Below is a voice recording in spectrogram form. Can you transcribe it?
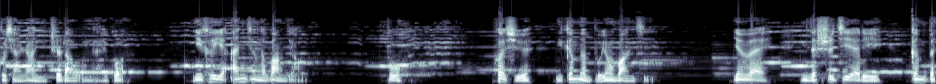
不想让你知道我来过，你可以安静的忘掉我。不，或许你根本不用忘记，因为你的世界里根本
